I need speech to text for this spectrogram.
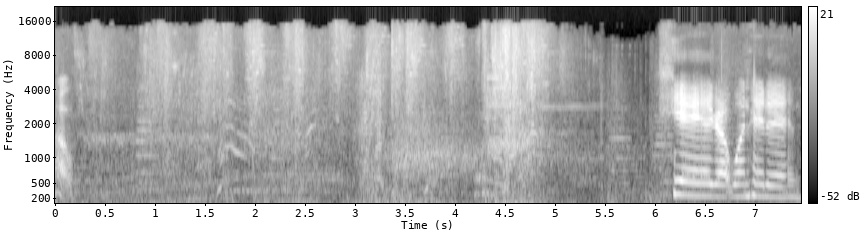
Oh. Yay, I got one hit in.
